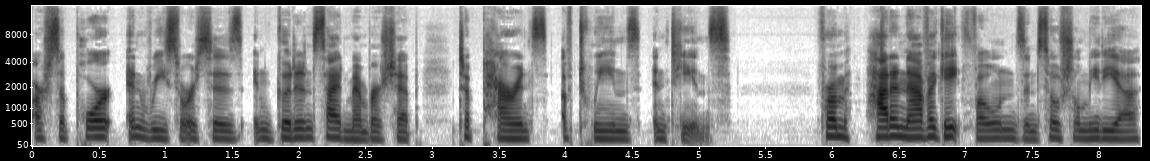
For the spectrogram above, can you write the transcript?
our support and resources in Good Inside membership to parents of tweens and teens. From how to navigate phones and social media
